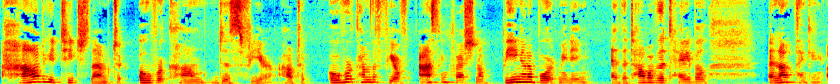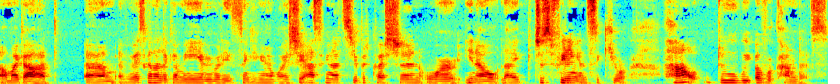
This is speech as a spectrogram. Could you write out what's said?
how do you teach them to overcome this fear? How to overcome the fear of asking question of being in a board meeting at the top of the table and not thinking, oh my God, um, everybody's gonna look at me everybody's thinking oh, why is she asking that stupid question? Or you know like just feeling insecure. How do we overcome this?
